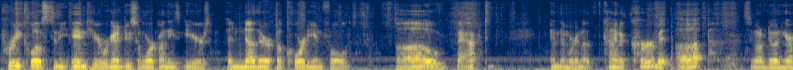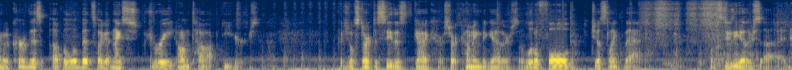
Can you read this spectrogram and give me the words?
pretty close to the end here. We're going to do some work on these ears. another accordion fold. Oh, back, to, and then we're gonna kind of curve it up. See what I'm doing here? I'm gonna curve this up a little bit so I got nice straight on top ears. Because you'll start to see this guy start coming together. So a little fold just like that. Let's do the other side.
